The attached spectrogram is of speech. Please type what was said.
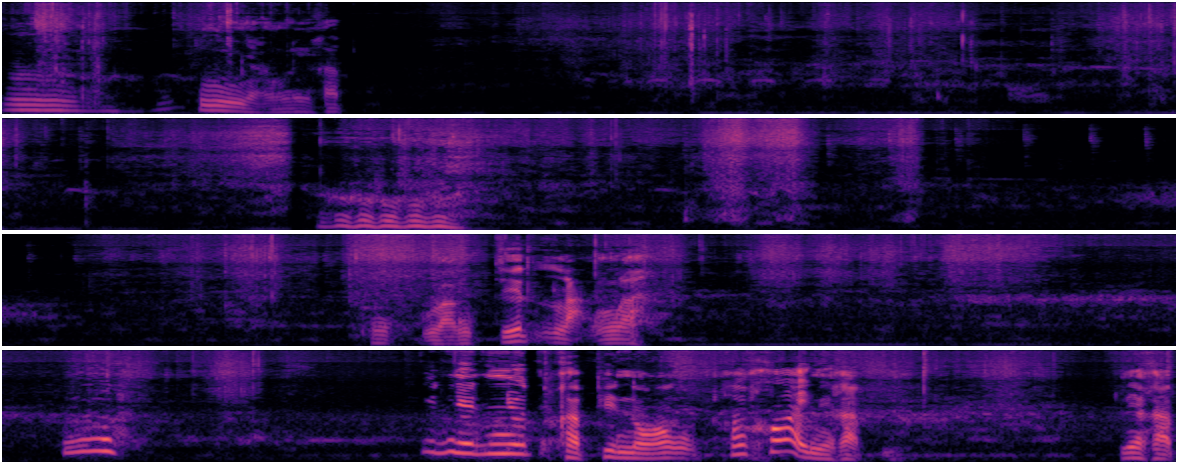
อืมมีอย่างเลยครับ หกหลังเจ็ดหลังล่ะโอ้ ยุดยุดครับ พี่น้องค่อยๆเนี่ยครับ เนี่ยครับ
